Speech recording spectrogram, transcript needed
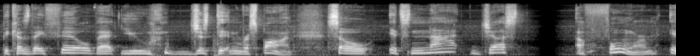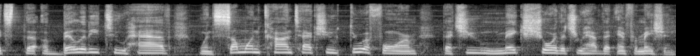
because they feel that you just didn't respond. So it's not just a form, it's the ability to have when someone contacts you through a form that you make sure that you have that information.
